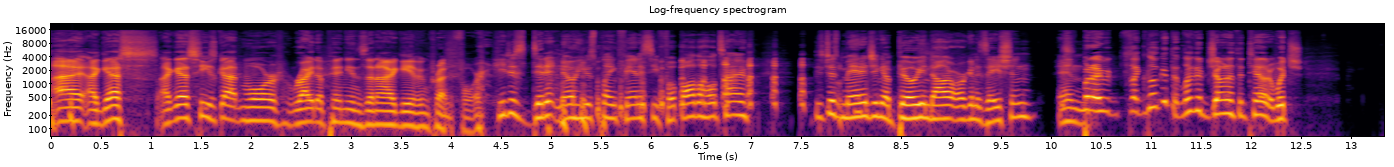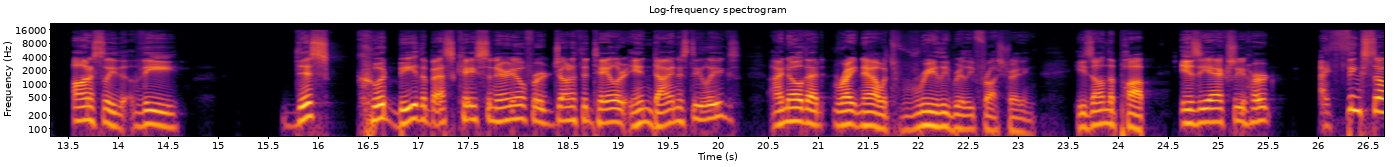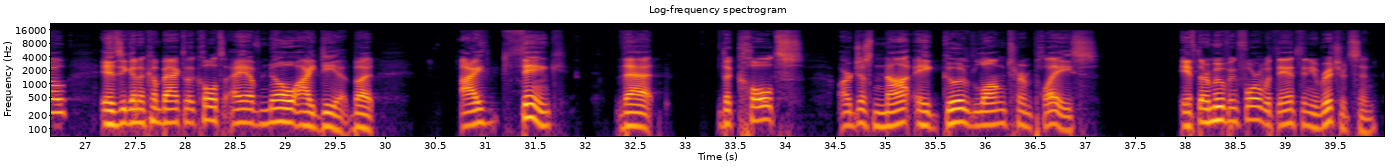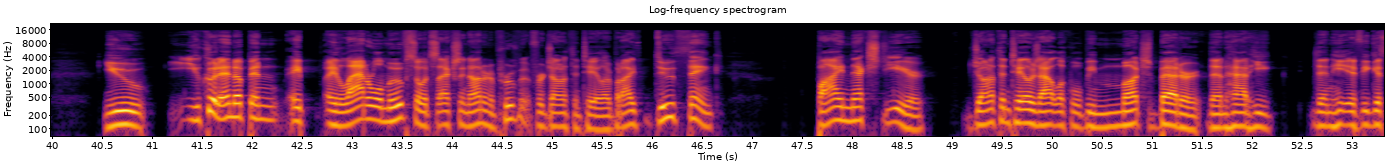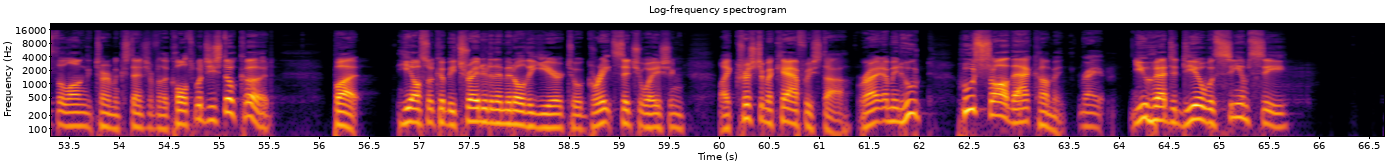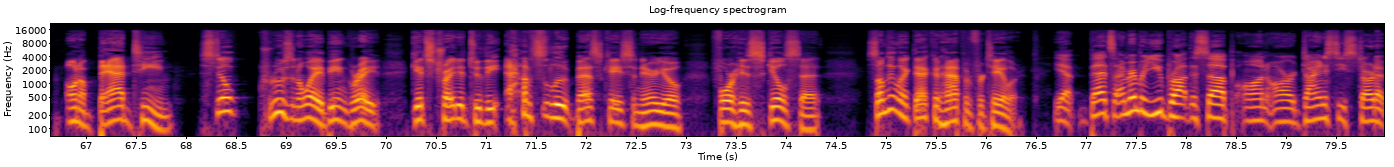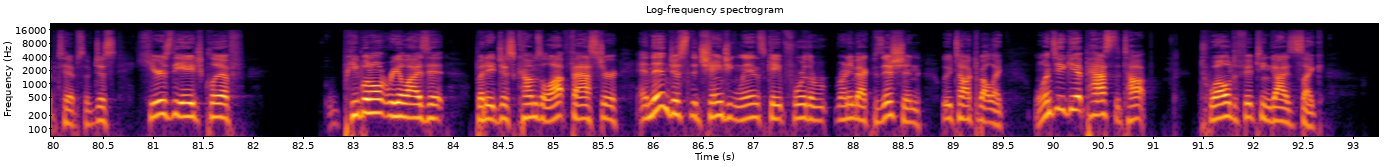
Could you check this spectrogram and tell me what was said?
I, I guess I guess he's got more right opinions than I gave him credit for. he just didn't know he was playing fantasy football the whole time. He's just managing a billion dollar organization, and But I it's like look at the, look at Jonathan Taylor, which honestly the, the this could be the best case scenario for Jonathan Taylor in dynasty leagues. I know that right now it's really really frustrating. He's on the pup. Is he actually hurt? I think so. Is he going to come back to the Colts? I have no idea, but I think that the Colts are just not a good long-term place if they're moving forward with Anthony Richardson. You you could end up in a, a lateral move, so it's actually not an improvement for Jonathan Taylor. But I do think by next year, Jonathan Taylor's outlook will be much better than had he than he if he gets the long term extension from the Colts, which he still could. But he also could be traded in the middle of the year to a great situation like Christian McCaffrey style, right? I mean, who who saw that coming? right. you had to deal with CMC on a bad team, still cruising away, being great, gets traded to the absolute best case scenario for his skill set. Something like that could happen for Taylor. Yeah, Betz, I remember you brought this up on our dynasty startup tips of just here's the age cliff. People don't realize it, but it just comes a lot faster. And then just the changing landscape for the running back position. we've talked about like once you get past the top 12 to 15 guys, it's like,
